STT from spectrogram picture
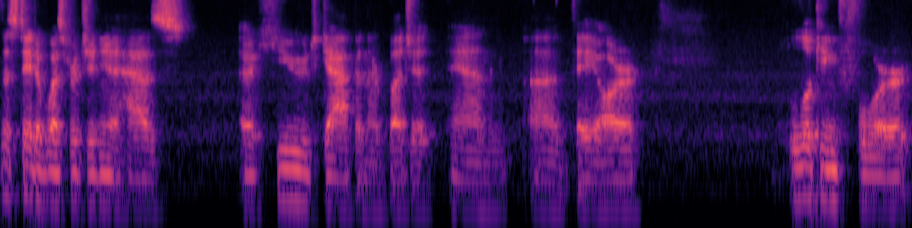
the state of West Virginia has a huge gap in their budget, and uh, they are looking for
